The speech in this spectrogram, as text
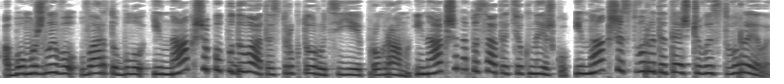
або, можливо, варто було інакше побудувати структуру цієї програми, інакше написати цю книжку, інакше створити те, що ви створили.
